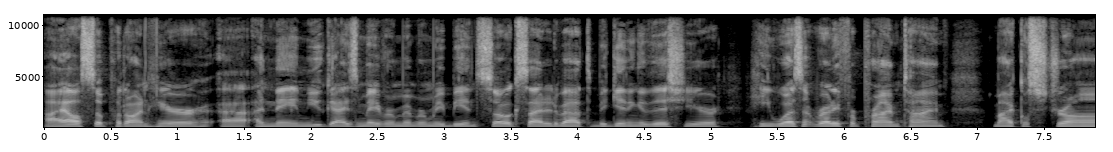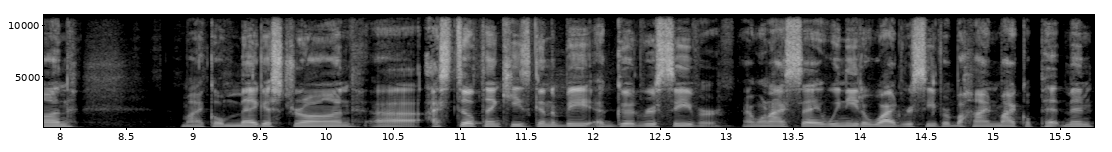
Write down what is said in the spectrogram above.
I also put on here uh, a name you guys may remember me being so excited about the beginning of this year. He wasn't ready for prime time. Michael Strachan Michael Megastron. Uh, I still think he's going to be a good receiver. And when I say we need a wide receiver behind Michael Pittman,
